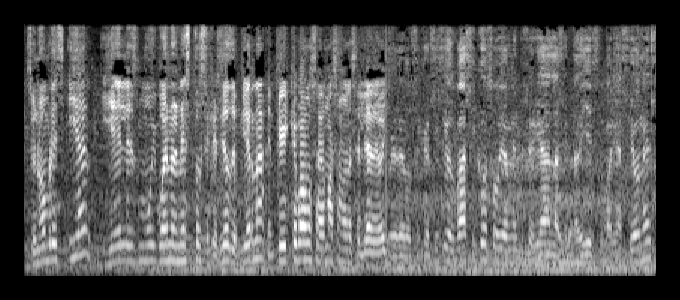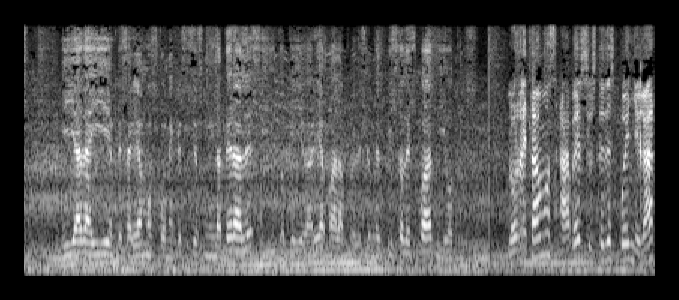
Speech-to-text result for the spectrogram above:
su nombre es Ian y él es muy bueno en estos ejercicios de pierna. ¿Qué, qué vamos a ver más o menos el día de hoy? Pues de los ejercicios básicos obviamente serían las sentadillas y sus variaciones y ya de ahí empezaríamos con ejercicios unilaterales y lo que llevaría para la progresión del pistol squat y otros. Los retamos a ver si ustedes pueden llegar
